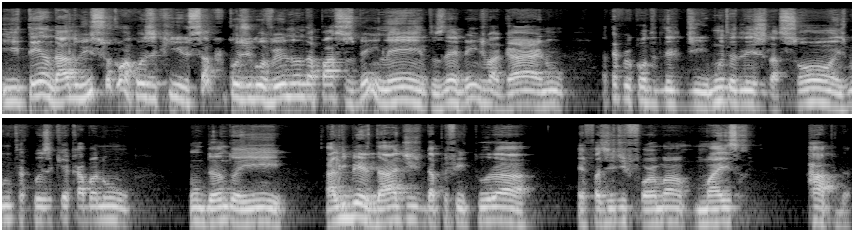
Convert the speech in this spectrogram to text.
E tem andado isso, que é uma coisa que, sabe que coisa de governo anda passos bem lentos, né, bem devagar, não, até por conta de, de muitas legislações, muita coisa que acaba não, não dando aí a liberdade da prefeitura é, fazer de forma mais rápida.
